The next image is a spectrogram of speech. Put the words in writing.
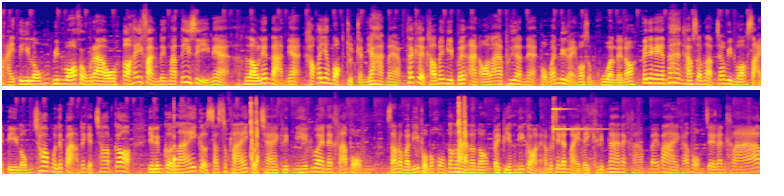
สายตีล้มวินวอลของเราต่อให้ฝั่งหนึ่งมาตี้สี่เนี่ยเราเล่นด่านเนี่ยเขาก็ยังบอกจุดกันยากนะครับถ้าเกิดเขาไม่มีเปิร์กอ่านออร่าเพื่อนเนี่ยผมว่าเหนื่อยพอสมควรเลยเนาะเป็นยังไงกันบ้างครับสำหรับเจ้าวินวอลสายตีล้มชอบกันหรือเปล่าถ้าเกิดชอบก็อย่าลืมกดไลค์กด subscribe กดแชร์คลิปนี้ให้ด้วยนะครับผมสำหรับวันนี้ผมก็คงต้องลาน้องๆไปเพียงเท่านี้ก่อนนะครับแล้วเจอกันใหม่ในคลิปหน้านะครับบ๊ายบายครับผมเจอกันครับ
